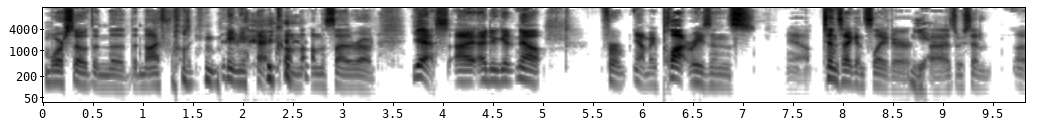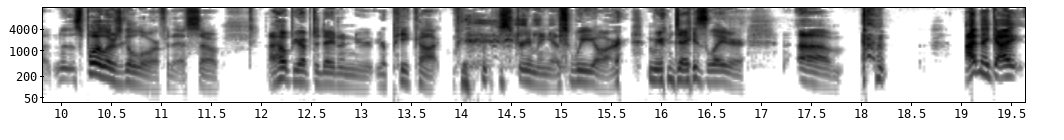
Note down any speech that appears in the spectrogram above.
more so than the the knife wielding maniac on the on the side of the road yes i i do get it now for you know, i mean plot reasons you know 10 seconds later yeah. Uh, as we said uh, spoilers galore for this. So I hope you're up to date on your, your Peacock streaming as we are mere days later. Um, I think I,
